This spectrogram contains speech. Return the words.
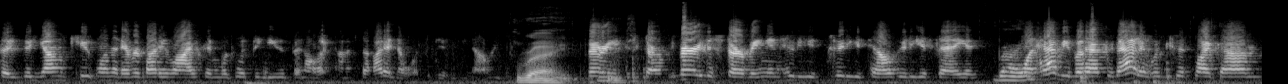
the the young, cute one that everybody liked, and was with the youth and all that kind of stuff. I didn't know what to do. You know, Right. very disturbing, very disturbing. And who do you who do you tell? Who do you say? And Right. what have you. But after that, it was just like um,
